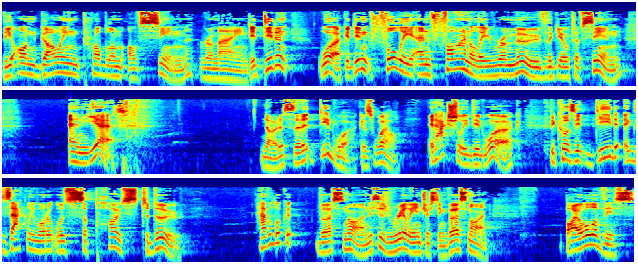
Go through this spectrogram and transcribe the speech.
The ongoing problem of sin remained. It didn't work. It didn't fully and finally remove the guilt of sin. And yet, notice that it did work as well. It actually did work because it did exactly what it was supposed to do. Have a look at verse 9. This is really interesting. Verse 9. By all of this,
